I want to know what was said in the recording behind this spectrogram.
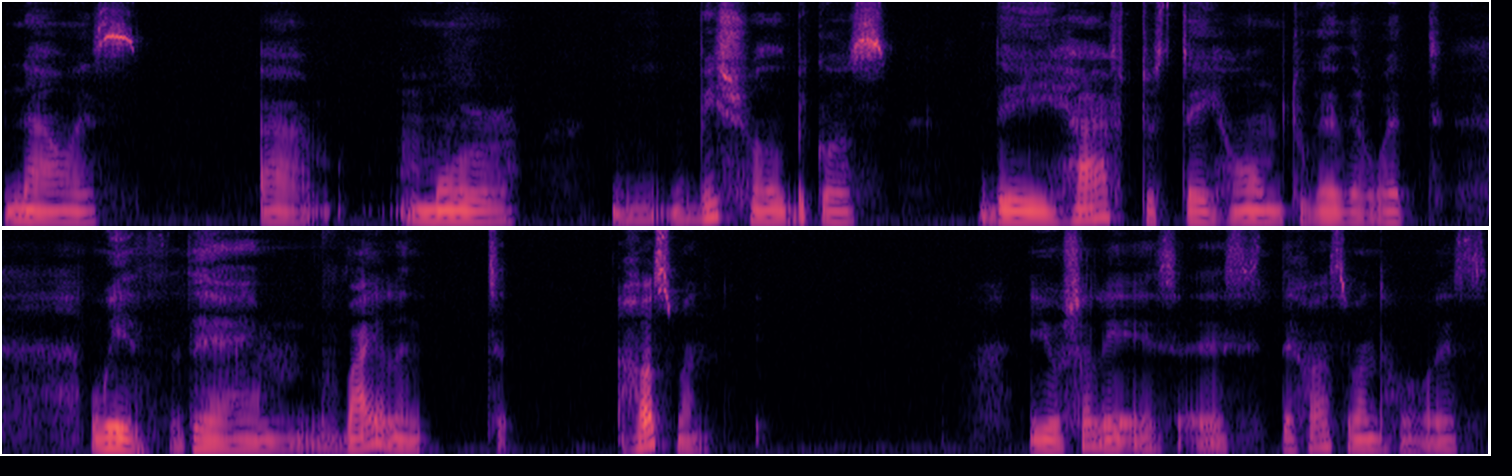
now is um, more visual because they have to stay home together with with the um, violent husband. Usually is, is the husband who is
